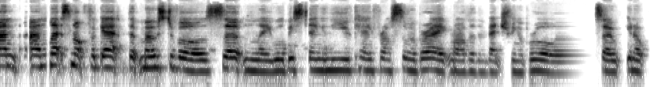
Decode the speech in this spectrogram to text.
and, and let's not forget that most of us certainly will be staying in the UK for our summer break rather than venturing abroad. So, you know,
